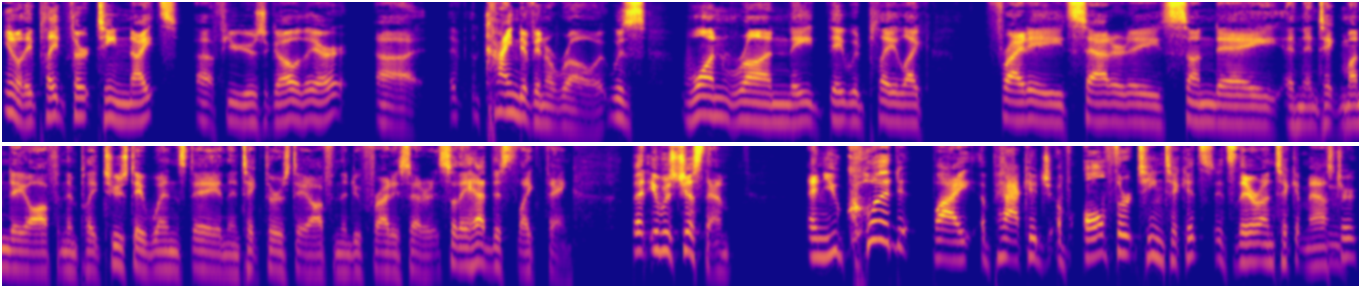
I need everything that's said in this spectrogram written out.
you know, they played 13 nights a few years ago there, uh, kind of in a row. It was one run. They they would play like Friday, Saturday, Sunday, and then take Monday off, and then play Tuesday, Wednesday, and then take Thursday off, and then do Friday, Saturday. So they had this like thing, but it was just them. And you could buy a package of all 13 tickets. It's there on Ticketmaster. Mm.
